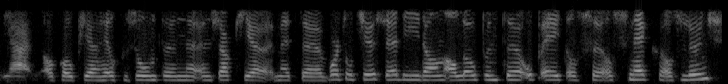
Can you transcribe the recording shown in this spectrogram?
ja, al koop je heel gezond een, een zakje met worteltjes, hè, die je dan al lopend opeet als, als snack, als lunch.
